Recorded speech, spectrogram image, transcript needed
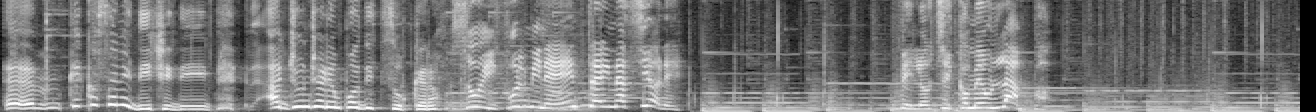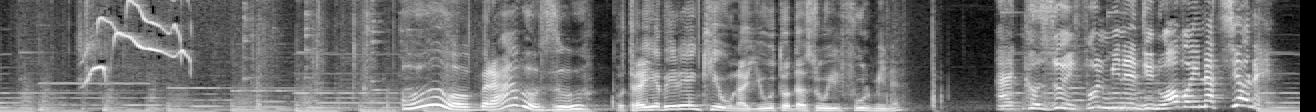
Ehm, che cosa ne dici di aggiungere un po' di zucchero? Zu il fulmine entra in azione. Veloce come un lampo. Oh, bravo, Zu. Potrei avere anch'io un aiuto da Zu il fulmine? Ecco Zu il fulmine di nuovo in azione.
